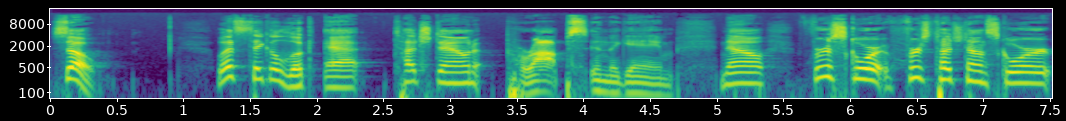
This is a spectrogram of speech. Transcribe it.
So, let's take a look at touchdown props in the game. Now, first score, first touchdown score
